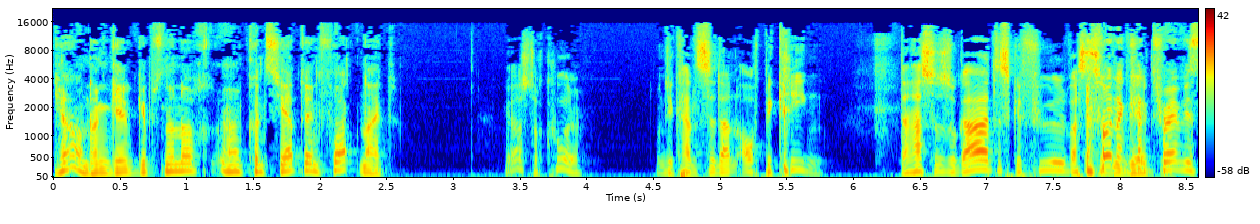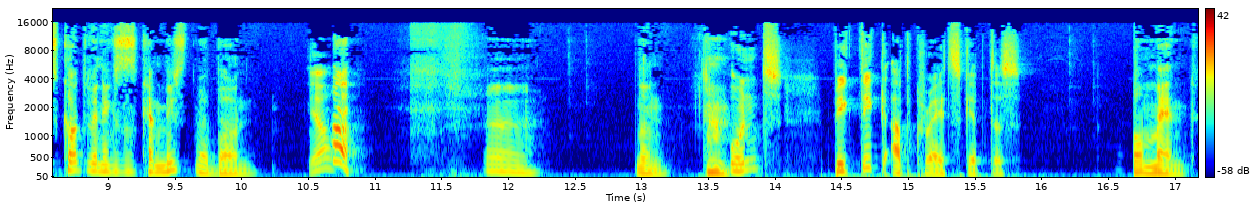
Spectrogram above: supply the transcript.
Ja, und dann gibt es nur noch äh, Konzerte in Fortnite. Ja, ist doch cool. Und die kannst du dann auch bekriegen. Dann hast du sogar das Gefühl, was zu Und dann kann. Travis Scott wenigstens kein Mist mehr bauen. Ja. Äh, nun, Und Big Dick Upgrades gibt es. Moment.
